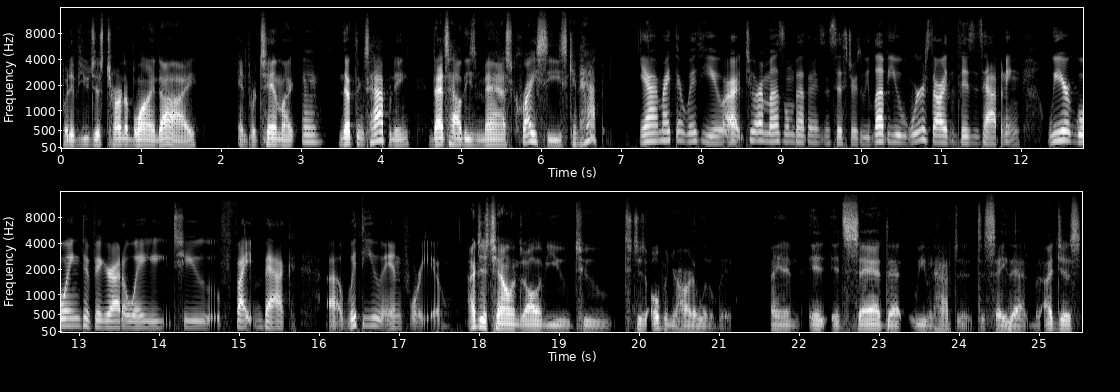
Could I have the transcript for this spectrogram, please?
but if you just turn a blind eye and pretend like mm, nothing's happening, that's how these mass crises can happen. Yeah, I'm right there with you. Uh, to our Muslim brothers and sisters, we love you. We're sorry that this is happening. We are going to figure out a way to fight back uh, with you and for you. I just challenge all of you to to just open your heart a little bit. And it, it's sad that we even have to, to say that, but I just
